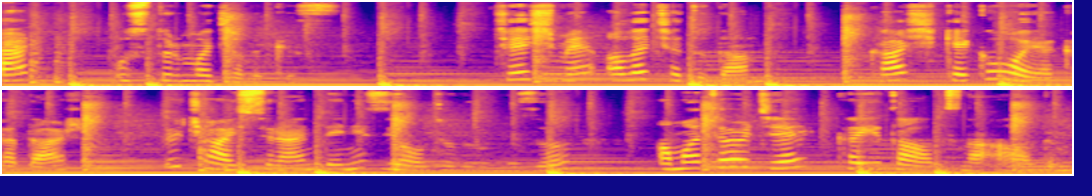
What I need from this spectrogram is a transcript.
Ben Usturmaçalı kız. Çeşme Alaçatı'dan Kaş Kekova'ya kadar 3 ay süren deniz yolculuğumuzu amatörce kayıt altına aldım.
